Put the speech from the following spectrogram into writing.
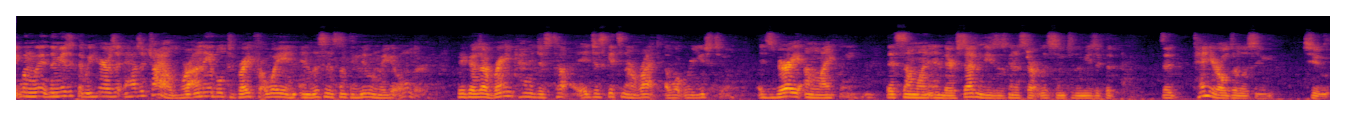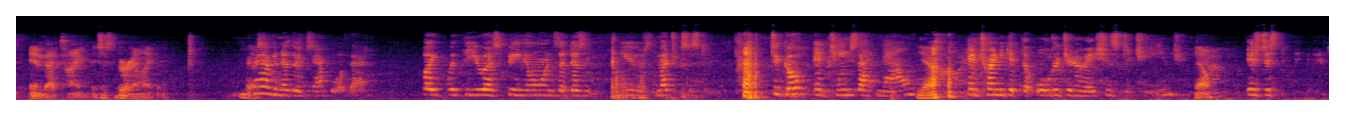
When we, the music that we hear as a, as a child, we're unable to break away and, and listen to something new when we get older because our brain kind of just it just gets in a rut of what we're used to. It's very unlikely that someone in their 70s is going to start listening to the music that the 10 year olds are listening to in that time. It's just very unlikely. Yes. I have another example of that. Like with the US being the only ones that doesn't use the metric system. to go and change that now. Yeah. and trying to get the older generations to change. Yeah. Is just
